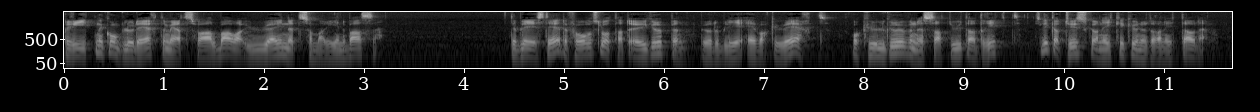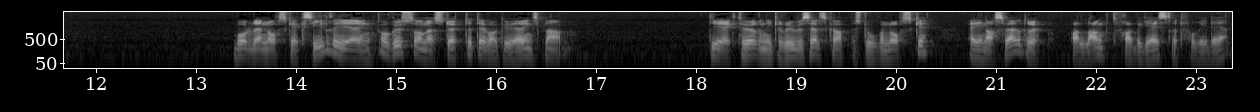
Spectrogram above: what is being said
Britene konkluderte med at Svalbard var uegnet som marinebase. Det ble i stedet foreslått at øygruppen burde bli evakuert og kullgruvene satt ut av drift, slik at tyskerne ikke kunne dra nytte av dem. Både den norske eksilregjering og russerne støttet evakueringsplanen. Direktøren i gruveselskapet Store Norske, Einar Sverdrup, var langt fra begeistret for ideen.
